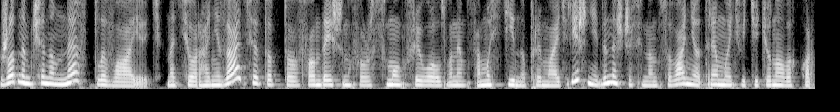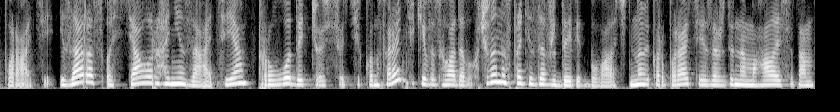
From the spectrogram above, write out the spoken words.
жодним чином не впливають на цю організацію, тобто Foundation for Smoke-Free World, вони самостійно приймають приймають рішення. Єдине, що фінансування отримують від тютюнових корпорацій. І зараз ось ця організація проводить ось ці конференції, які ви згадували, хоча вони насправді завжди відбувалися. Нові корпорації завжди намагалися там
